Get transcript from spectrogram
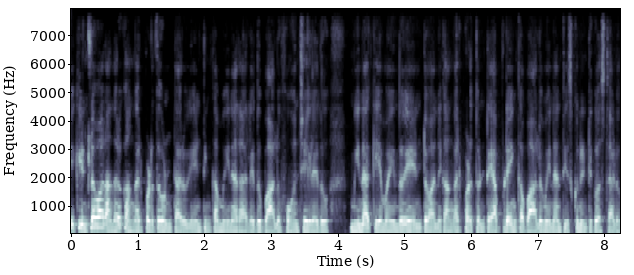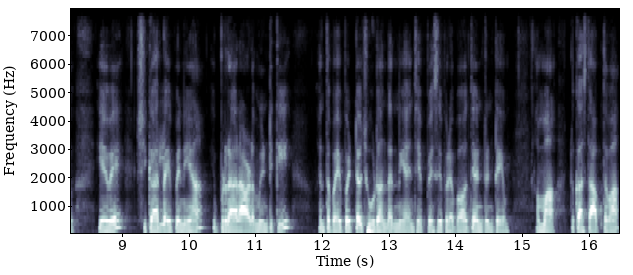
ఇక ఇంట్లో వాళ్ళందరూ కంగారు పడుతూ ఉంటారు. ఏంటి ఇంకా మీనా రాలేదు? బాలు ఫోన్ చేయలేదు. మీనాకి ఏమైందో ఏంటో అని కంగారు పడుతుంటే అప్పుడే ఇంకా బాలు మీనాని తీసుకుని ఇంటికి వస్తాడు. ఏవే షికార్లు అయిపోయినాయా? ఇప్పుడు రా రావడం ఇంటికి. ఎంత భయపెట్టావు చూడు అందరినీ అని చెప్పేసి ప్రభావతి అంటుంటే అమ్మా నువ్వు కాస్త ఆప్తవా?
